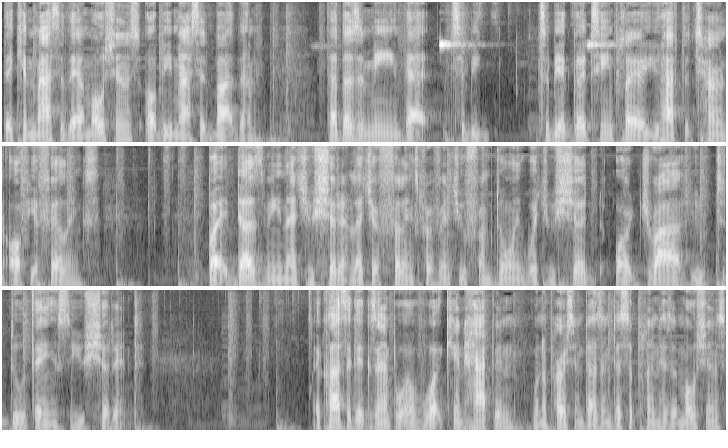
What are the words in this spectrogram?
they can master their emotions or be mastered by them. That doesn't mean that to be to be a good team player, you have to turn off your feelings. But it does mean that you shouldn't let your feelings prevent you from doing what you should or drive you to do things you shouldn't. A classic example of what can happen when a person doesn't discipline his emotions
